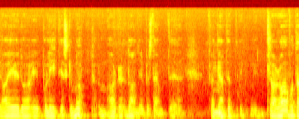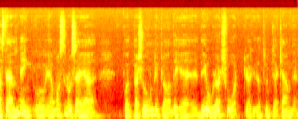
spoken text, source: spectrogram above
jag är ju då i politisk mupp har Daniel bestämt. Eh, för att mm. jag inte klarar av att ta ställning och jag måste nog säga på ett personligt plan, det är, det är oerhört svårt. Jag, jag tror inte jag kan det.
